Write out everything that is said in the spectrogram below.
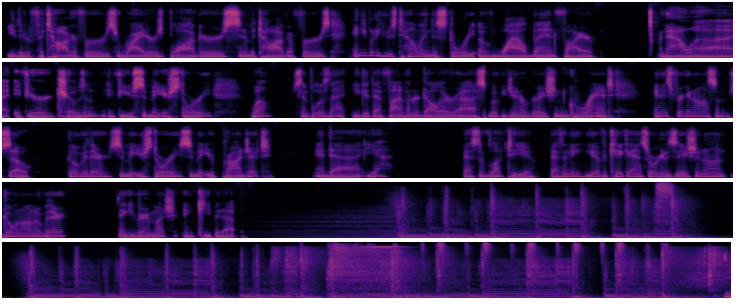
either photographers, writers, bloggers, cinematographers, anybody who's telling the story of Wildland Fire. Now, uh, if you're chosen, if you submit your story, well, simple as that. You get that $500 uh, Smokey Generation grant, and it's freaking awesome. So go over there, submit your story, submit your project, and uh, yeah, best of luck to you. Bethany, you have a kick ass organization on going on over there. Thank you very much, and keep it up.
